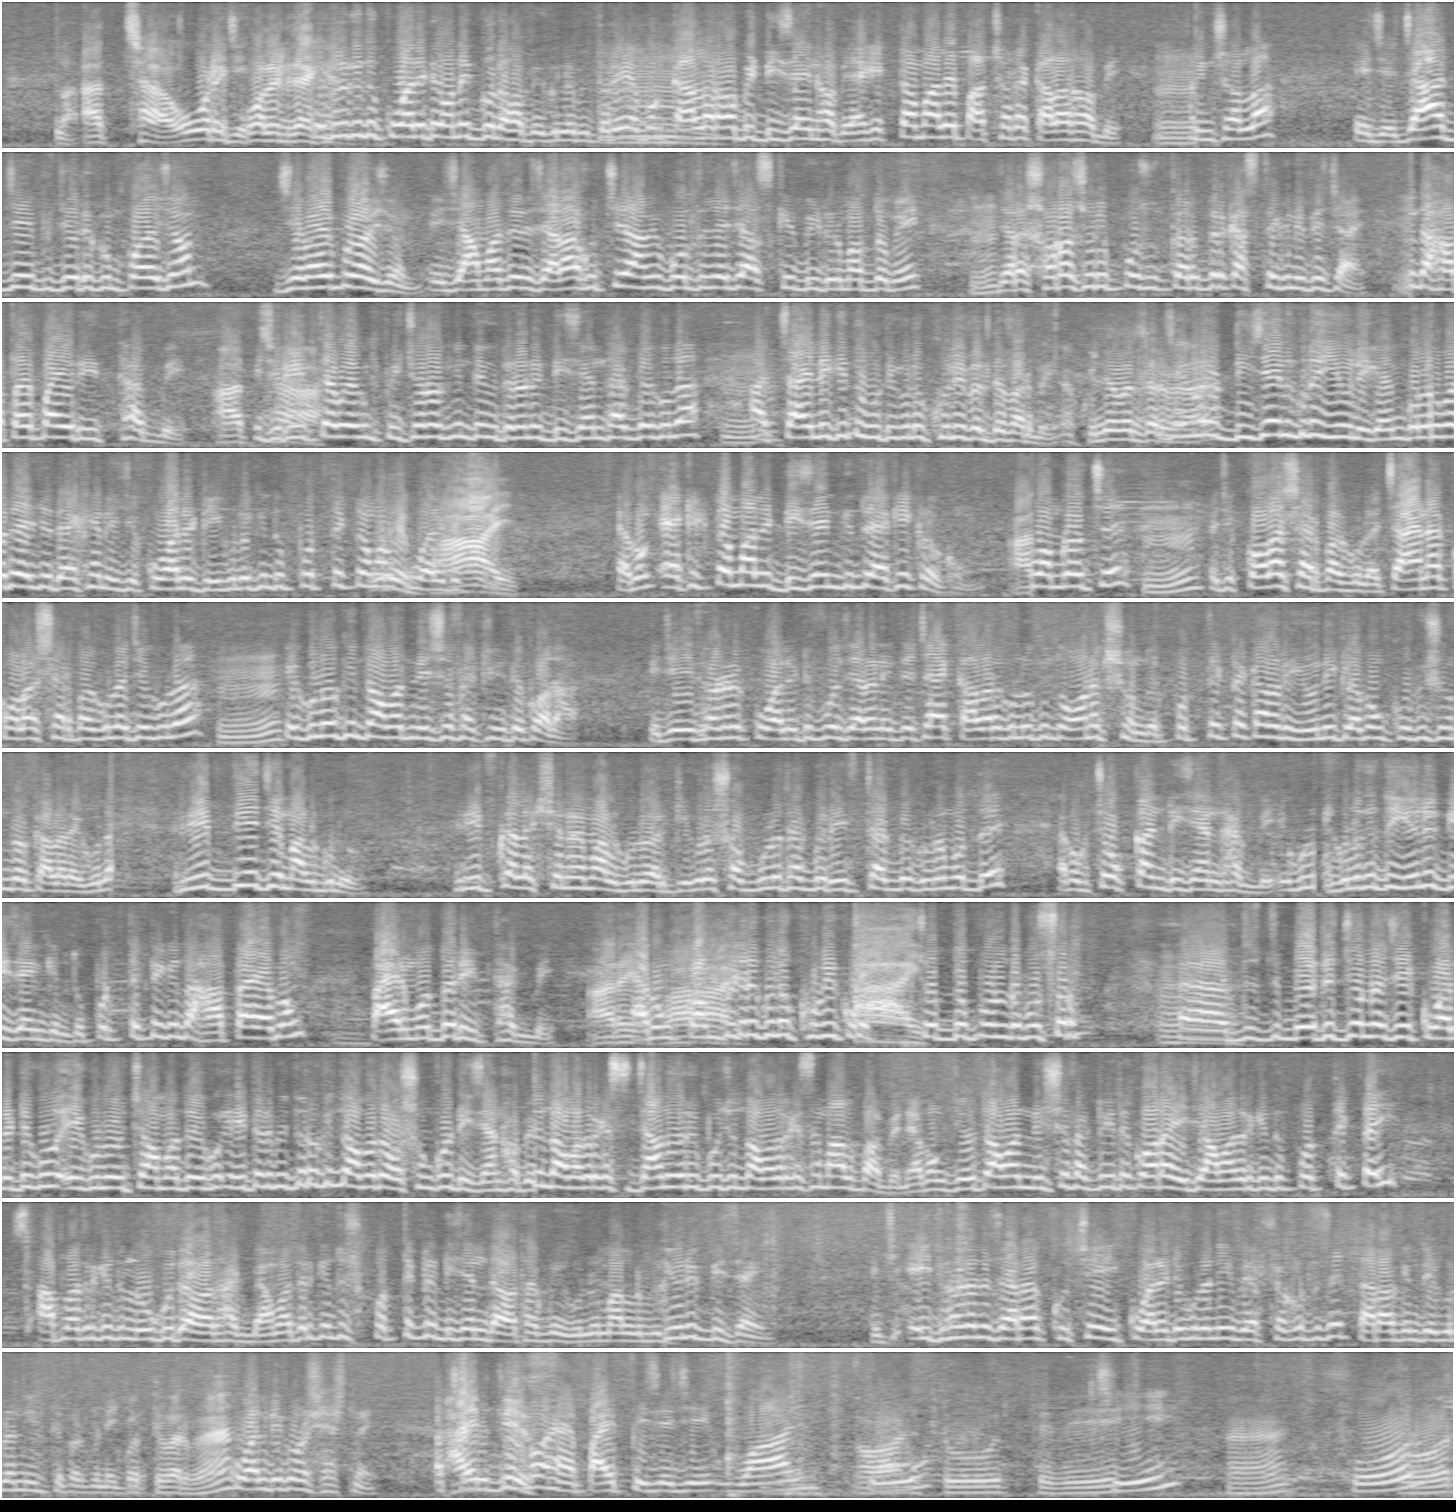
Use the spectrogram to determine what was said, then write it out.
আচ্ছা ওর কোয়ালিটি দেখেন। এগুলো কিন্তু কোয়ালিটি অনেকগুলো হবে এগুলোর ভিতরে এবং কালার হবে ডিজাইন হবে। এক একটা মালে পাঁচ ছটা কালার হবে। ইনশাল্লাহ এই যে যার যে যেরকম প্রয়োজন যেভাবে প্রয়োজন। এই যে আমাদের যারা হচ্ছে আমি বলতে চাই যে আজকের ভিডিওর মাধ্যমে যারা সরাসরি প্রস্তুতকারকদের কাছ থেকে নিতে চায় কিন্তু হাতায় পায়ে রিপ থাকবে। যে আচ্ছা। রিপ থাকবে এবং পিছনেও কিন্তু এই ধরনের ডিজাইন থাকবে এগুলো আর চাইলে কিন্তু হুটিগুলো খুলে ফেলতে পারবে। খুলে ফেলতে পারবে, যেগুলো ডিজাইনগুলো ইউনিক আমি বলব এই যে দেখেন এই যে কোয়ালিটি এগুলো কিন্তু প্রত্যেকটা মাল কোয়ালিটি এবং এক একটা মালের ডিজাইন কিন্তু এক এক রকম। তো আমরা হচ্ছে এই যে কলা শার্পাগুলো চায়না কলা শার্পাগুলো যেগুলো এগুলো কিন্তু আমাদের নিজস্ব ফ্যাক্টরিতে করা। এই যে এই ধরনের কোয়ালিটি ফুল যারা নিতে চায় কালারগুলো কিন্তু অনেক সুন্দর। প্রত্যেকটা কালার ইউনিক এবং খুবই সুন্দর কালার এগুলো। রিপ দিয়ে যে মালগুলো রিপ কালেকশনের মালগুলো আর কি। এগুলো সবগুলো থাকবে রিপ থাকবে এগুলোর মধ্যে এবং চোখকান ডিজাইন থাকবে। এগুলো এগুলো কিন্তু ইউনিক ডিজাইন কিন্তু। প্রত্যেকটা কিন্তু হাতায় এবং পায়ের মধ্যে রিপ থাকবে। এবং। কম্পিউটারগুলো খুবই চোদ্দ পনেরো বছর মেয়েদের জন্য যে কোয়ালিটি গুলো এগুলো হচ্ছে আমাদের এটার ভিতরে কিন্তু আমাদের অসংখ্য ডিজাইন হবে। কিন্তু আমাদের কাছে জানুয়ারি পর্যন্ত আমাদের কাছে মাল পাবেন। এবং যেহেতু আমার নিজস্ব ফ্যাক্টরিতে করা এই যে আমাদের কিন্তু প্রত্যেকটাই আপনাদের কিন্তু লঘু দেওয়া থাকবে। আমাদের কিন্তু প্রত্যেকটা ডিজাইন দেওয়া থাকবে এগুলো মাল ইউনিক ডিজাইন এই ধরনের যারা হচ্ছে এই কোয়ালিটি গুলো নিয়ে ব্যবসা করতে চায় তারাও কিন্তু এগুলো নিতে পারবে এই করতে পারবে, হ্যাঁ? কোয়ালিটি কোনো শেষ নাই। Five piece? হ্যাঁ পাইপ পিস এই যে one one two two three three হ্যাঁ ফোর।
